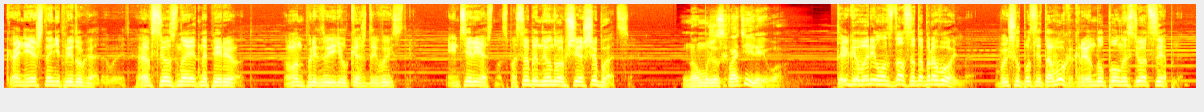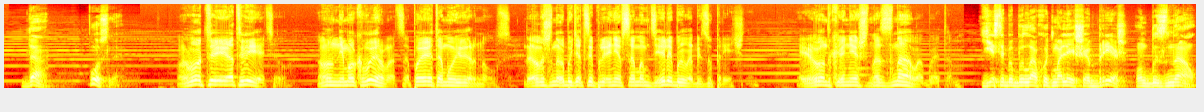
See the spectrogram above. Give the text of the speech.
Конечно, не предугадывает, а все знает наперед. Он предвидел каждый выстрел. Интересно, способен ли он вообще ошибаться? Но мы же схватили его. Ты говорил, он сдался добровольно. Вышел после того, как район был полностью оцеплен. Да, после. Вот ты и ответил. Он не мог вырваться, поэтому и вернулся. Должно быть, оцепление в самом деле было безупречным. И он, конечно, знал об этом. Если бы была хоть малейшая брешь, он бы знал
